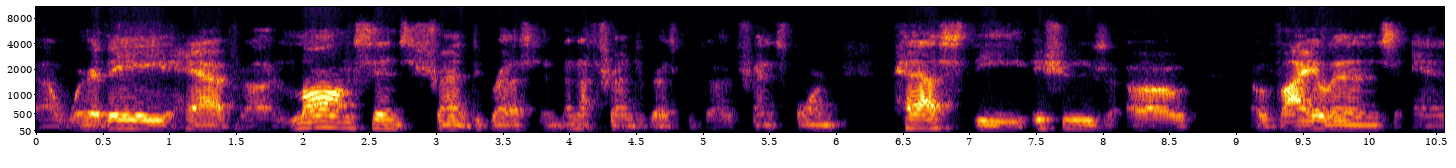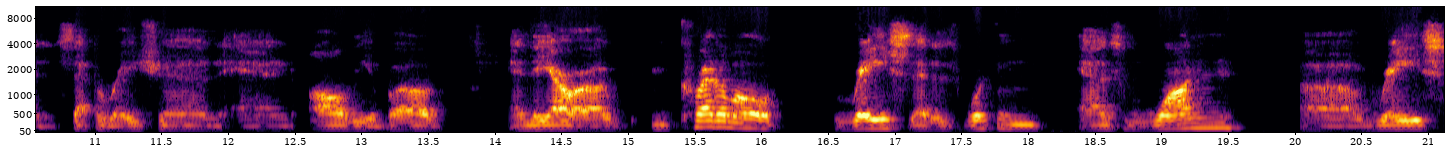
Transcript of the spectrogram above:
uh, where they have uh, long since transgressed, and not transgressed, but transformed past the issues of, of violence and separation and all the above. And they are an incredible race that is working as one uh, race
